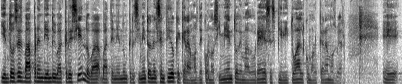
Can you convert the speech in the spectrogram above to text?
y entonces va aprendiendo y va creciendo, va, va, teniendo un crecimiento en el sentido que queramos, de conocimiento, de madurez espiritual, como lo queramos ver. Eh,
